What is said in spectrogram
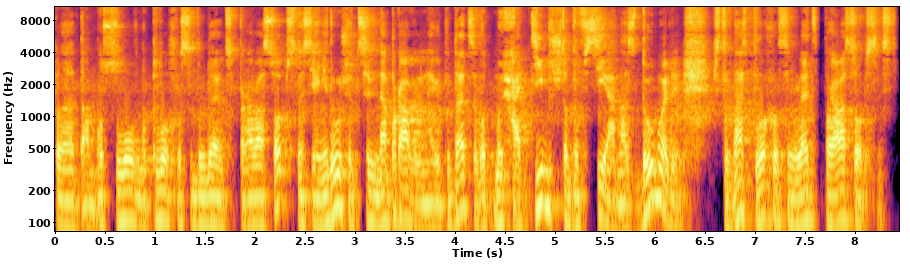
э, там условно плохо соблюдаются права собственности, я не думаю, что это целенаправленная репутация. Вот мы хотим, чтобы все о нас думали, что у нас плохо соблюдаются права собственности.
